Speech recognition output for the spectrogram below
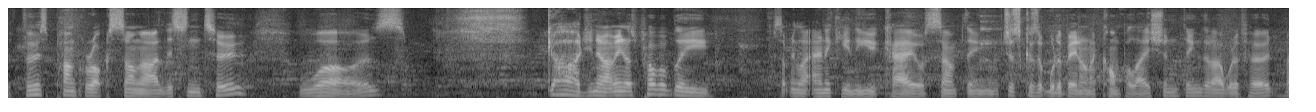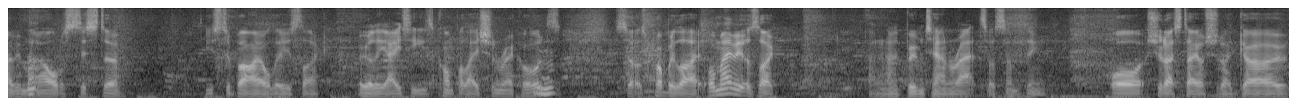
The first punk rock song I listened to was. God, you know, I mean, it was probably something like Anarchy in the UK or something, just because it would have been on a compilation thing that I would have heard. Maybe my older sister used to buy all these, like, early 80s compilation records. Mm-hmm. So it was probably like, or maybe it was like, I don't know, Boomtown Rats or something. Or Should I Stay or Should I Go?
